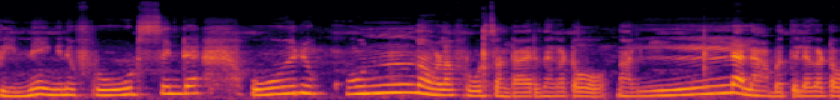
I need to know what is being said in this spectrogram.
പിന്നെ ഇങ്ങനെ ഫ്രൂട്ട്സിന്റെ ഒരു കുന്നോളം ഫ്രൂട്ട്സ് ഉണ്ടായിരുന്നു കേട്ടോ. നല്ല ലാഭത്തിൽ കേട്ടോ.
